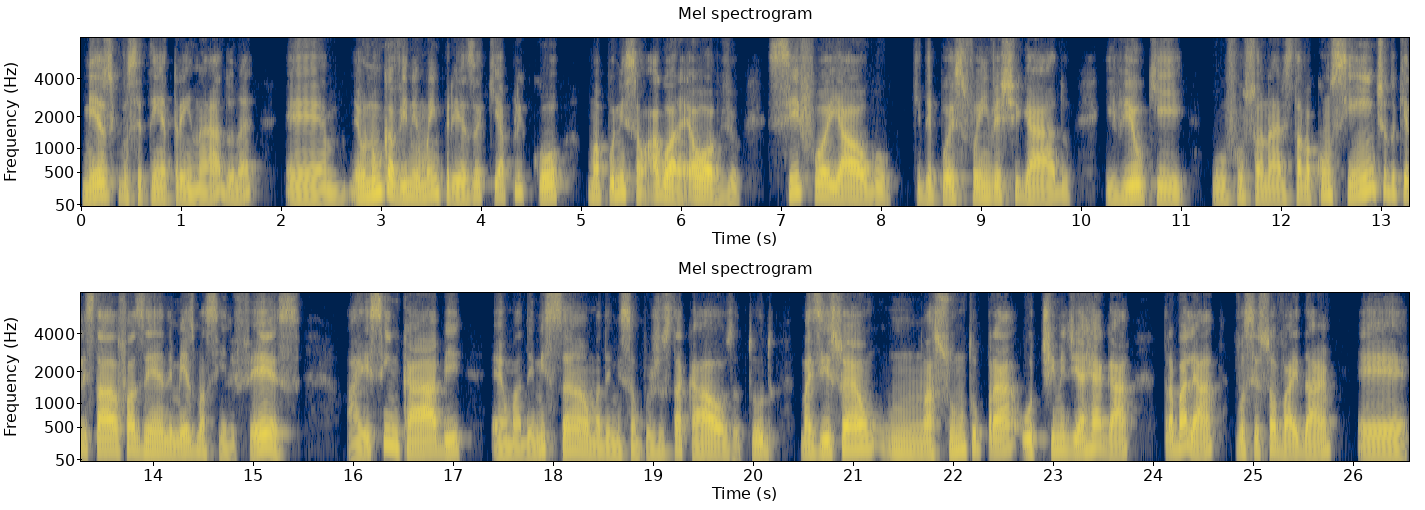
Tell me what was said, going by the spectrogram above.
mesmo que você tenha treinado, né? É, eu nunca vi nenhuma empresa que aplicou uma punição. Agora, é óbvio, se foi algo que depois foi investigado e viu que o funcionário estava consciente do que ele estava fazendo e mesmo assim ele fez, aí sim cabe é uma demissão, uma demissão por justa causa, tudo, mas isso é um, um assunto para o time de RH trabalhar. Você só vai dar é,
